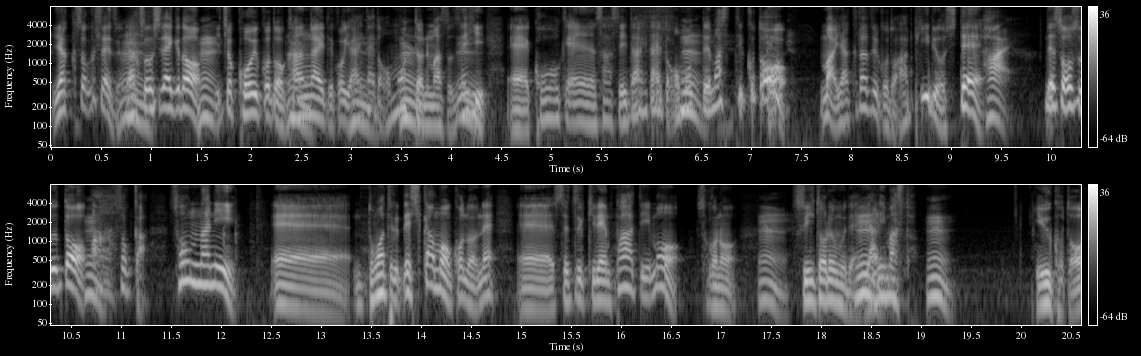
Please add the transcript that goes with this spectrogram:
約束したいですよ、うん。約束したいけど、うん。一応こういうことを考えてこうやりたいと思っております、うん。ぜひ、えー貢献させていただきたいと思ってますっていうことを、まあ役立てることをアピールをして、はい。でそうすると、うん。ああそっか。そんなに、えー泊まってくる。でしかも今度ね、えー施設記念パーティーもそこのうん。スイートルームでやりますと。うん。いうことを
